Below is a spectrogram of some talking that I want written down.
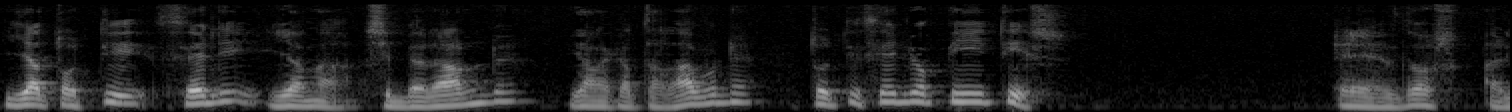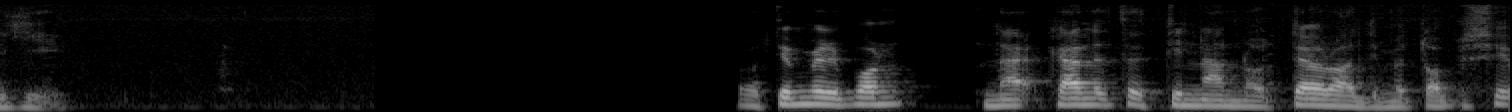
για το τι θέλει για να συμπεράνουν, για να καταλάβουν το τι θέλει ο ποιητής. Εδώ αργεί. Προτείνουμε λοιπόν να κάνετε την ανωτέρω αντιμετώπιση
